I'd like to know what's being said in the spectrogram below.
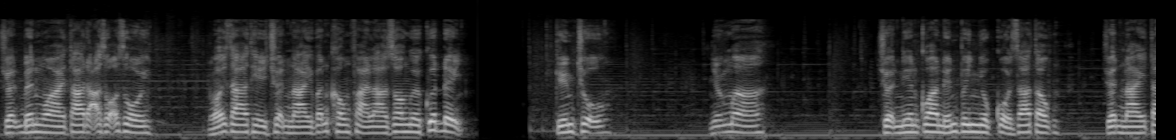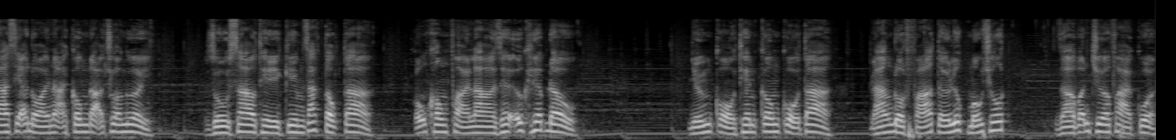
Chuyện bên ngoài ta đã rõ rồi, nói ra thì chuyện này vẫn không phải là do ngươi quyết định. Kim trụ Nhưng mà... Chuyện liên quan đến vinh nhục của gia tộc, chuyện này ta sẽ đòi lại công đạo cho người. Dù sao thì kim giác tộc ta cũng không phải là dễ ức hiếp đâu. Nhưng cổ thiên công của ta đang đột phá tới lúc mấu chốt, giờ vẫn chưa phải của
